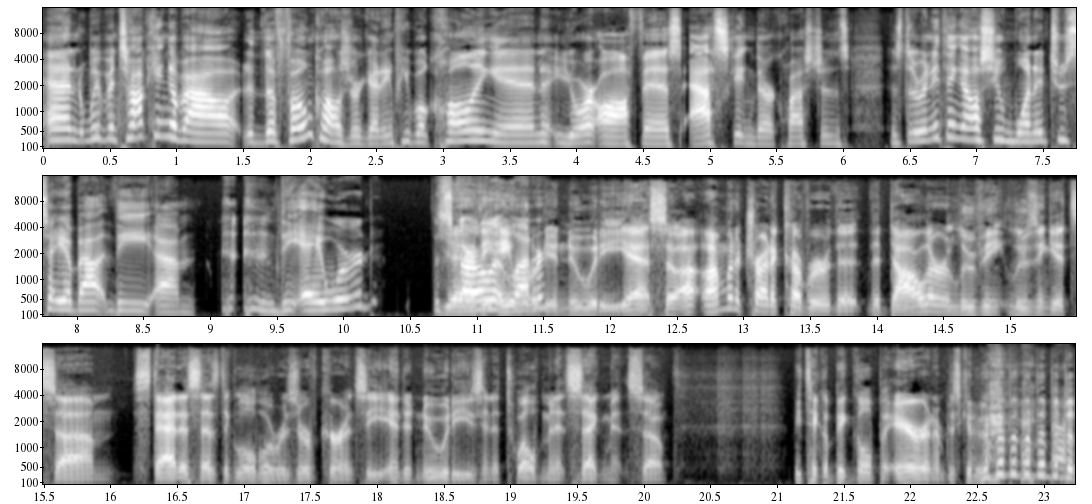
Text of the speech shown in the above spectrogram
And we've been talking about the phone calls you're getting, people calling in your office, asking their questions. Is there anything else you wanted to say about the um, the A word, the yeah, scarlet the A letter? word, annuity. Yeah, so I, I'm going to try to cover the, the dollar losing, losing its um, status as the global reserve currency and annuities in a 12 minute segment. So let me take a big gulp of air and I'm just going to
